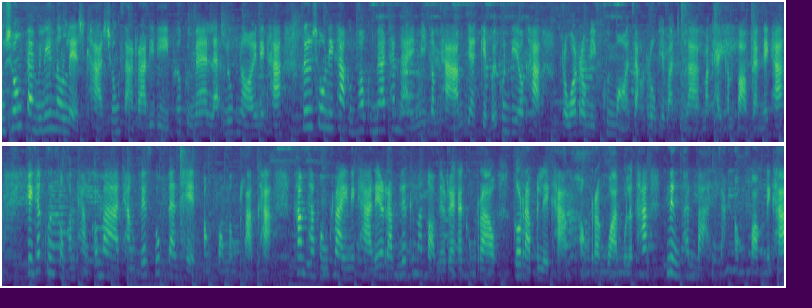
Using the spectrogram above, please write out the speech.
ถึงช่วง Family Knowledge ค่ะ ช่วงสาระดีๆ เพื่อคุณแม่และลูกน้อยนะคะ ซึ่งช่วงนี้ค่ะ คุณพ่อคุณแม่ท่านไหนมีคำถามอย่าเก็บไว้คนเดียวค่ะ เพราะว่าเรามีคุณหมอจากโรงพยาบาลจุฬามาไขคำตอบกันนะคะ เพียงแค่คุณส่งคำถามเข้ามาทาง Facebook Fanpage อองฟองบัมคลับค่ะคำถามของใครนะคะ ได้รับเลือกขึ้นมาตอบในรายการของเรา ก็รับไปเลยค่ะของรางวัลมูลค่า 1,000 บาทจากอองฟองนะคะ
